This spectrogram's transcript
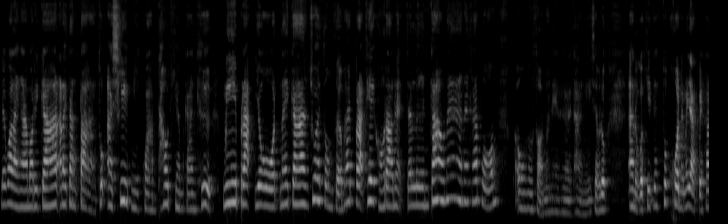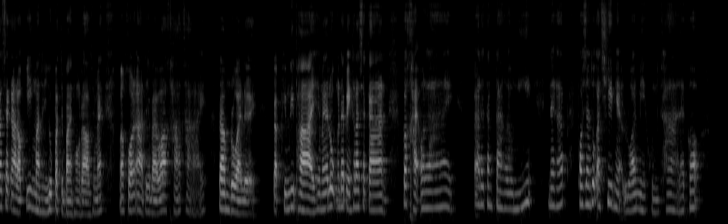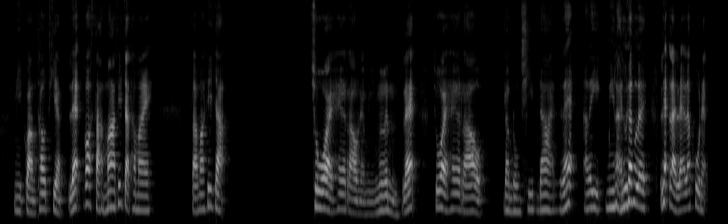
เรียกว่าแรงงานบริการอะไรต่างๆ ทุกอาชีพมีความเท่าเทียมกันคือ มีประโยชน์ในการช่วยส่งเสริมให้ประเทศของเราเนี่ยเจริญก้าวหน้านะครับผมพระองค์ทรงสอนมาในแนทางนี้ใช่ไหมลูกอะหนูก็คิดว่าทุกคนเนี่ยไม่อยากเป็นข้าราชการหรอกยิ่งมาในยุคปัจจุบันของเราใช่ไหมบางคนอาจจะแบบว่าค้าขายร่ำรวยเลย แบบพิมพ์ริพายใช่ไหมลูกไม่ได้เป็นข้าราชการ ก็ขายออนไลน์อะไรต่างๆเหล่านี้นะครับเพราะฉะนั้นทุกอาชีพเนี่ยล้วนมีคุณค่าและก็ มีความเท่าเทียม และก็สามารถที่จะทำไม สามารถที่จะ ช่วยให้เราเนี่ยมีเงิน และช่วยให้เราดำรงชีพได้ และอะไรอีกมีหลายเรื่องเลย และหลายและแล้วครูเนี่ย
